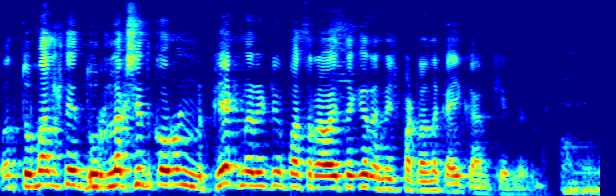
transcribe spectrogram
पण तुम्हाला ते दुर्लक्षित करून फेक नरेटिव्ह पसरवायचं की रमेश पाटलानं काही काम केलेलं नाही.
